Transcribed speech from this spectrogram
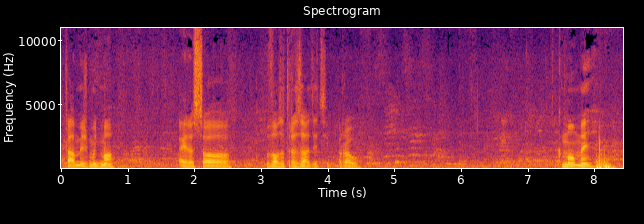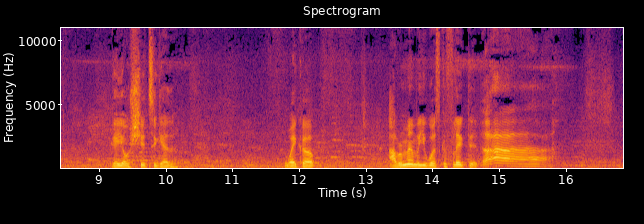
Estava mesmo muito mal. Era só voz atrasada, tipo, bro. Come on, man. Get your shit together. Wake up. I remember you was conflicted. Ah!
